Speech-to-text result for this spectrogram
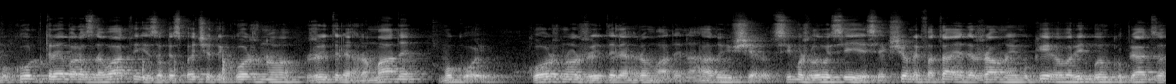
муку треба роздавати і забезпечити кожного жителя громади мукою. Кожного жителя громади. Нагадую ще раз, всі можливості є. Якщо не вистачає державної муки, говоріть, будемо купляти за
